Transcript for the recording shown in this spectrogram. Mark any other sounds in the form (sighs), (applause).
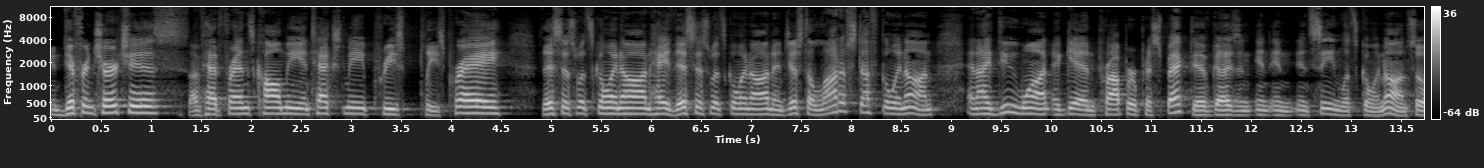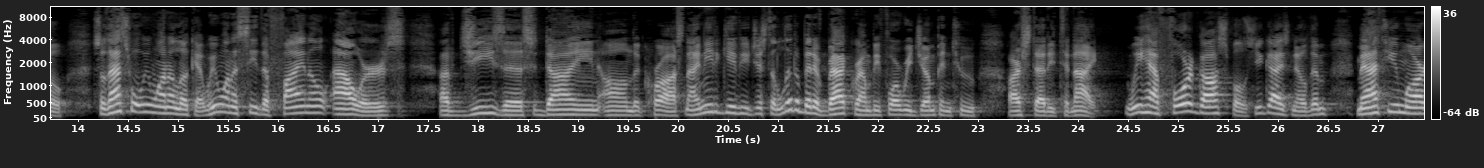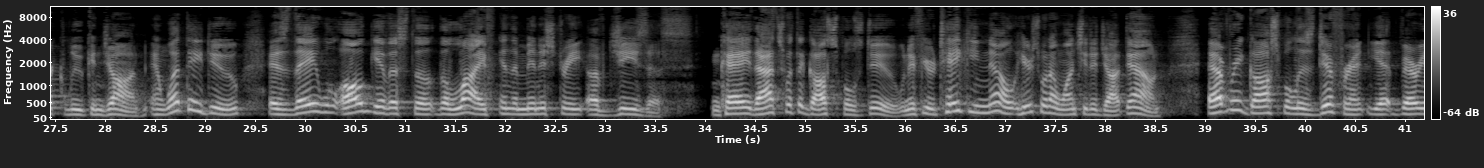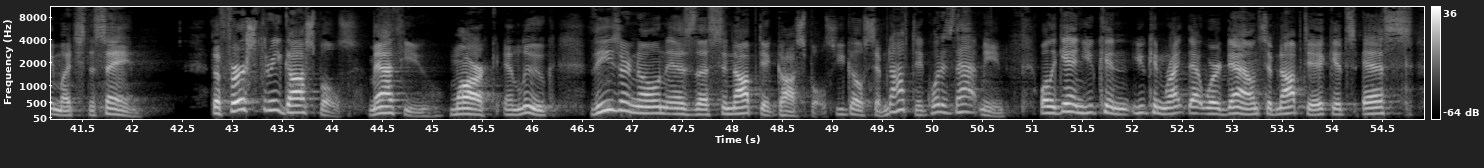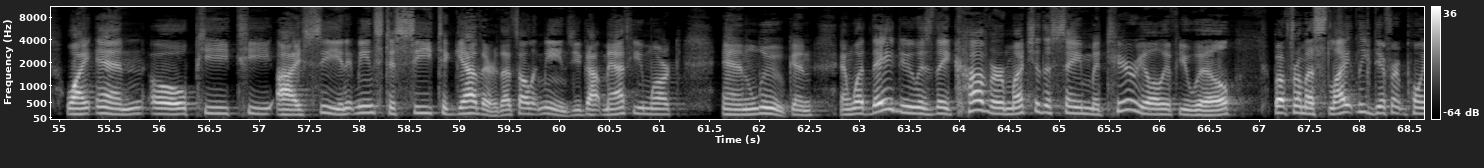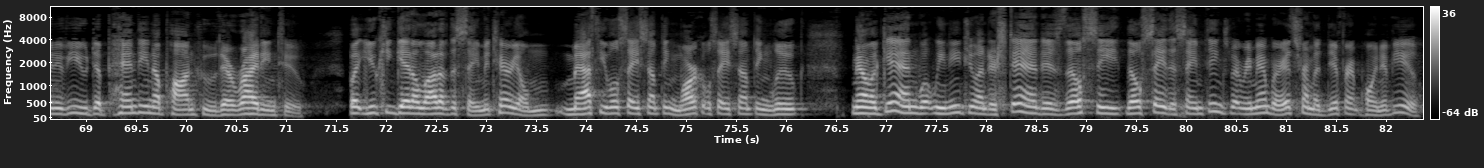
In different churches, I've had friends call me and text me, please, please pray. This is what's going on. Hey, this is what's going on. And just a lot of stuff going on. And I do want, again, proper perspective, guys, in, in, in seeing what's going on. So, so that's what we want to look at. We want to see the final hours of Jesus dying on the cross. Now, I need to give you just a little bit of background before we jump into our study tonight. We have four gospels. You guys know them Matthew, Mark, Luke, and John. And what they do is they will all give us the, the life in the ministry of Jesus. Okay, that's what the Gospels do. And if you're taking note, here's what I want you to jot down. Every Gospel is different, yet very much the same. The first three Gospels, Matthew, Mark, and Luke, these are known as the synoptic Gospels. You go, synoptic, what does that mean? Well, again, you can, you can write that word down, synoptic. It's S Y N O P T I C, and it means to see together. That's all it means. You got Matthew, Mark, and Luke. And, and what they do is they cover much of the same material, if you will, but from a slightly different point of view, depending upon who they're writing to but you can get a lot of the same material. Matthew will say something, Mark will say something, Luke. Now again, what we need to understand is they'll see they'll say the same things, but remember, it's from a different point of view.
